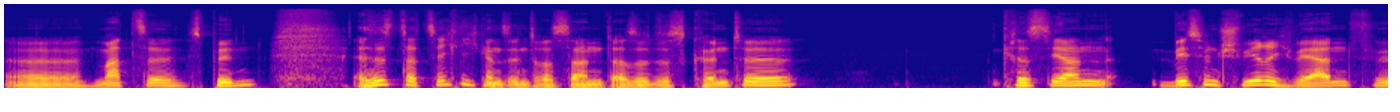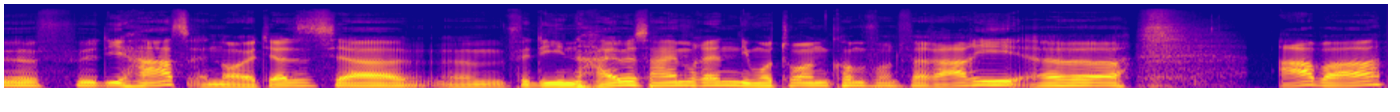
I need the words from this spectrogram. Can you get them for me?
Äh, Matze spin? Es ist tatsächlich ganz interessant. Also das könnte, Christian, ein bisschen schwierig werden für, für die Haas erneut. Ja, das ist ja ähm, für die ein halbes Heimrennen. Die Motoren kommen von Ferrari. Äh, aber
